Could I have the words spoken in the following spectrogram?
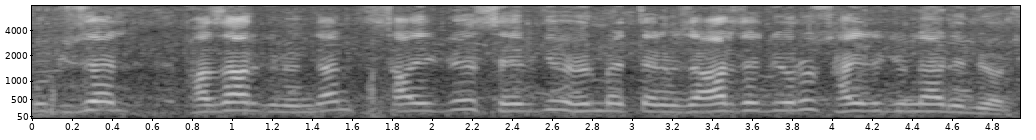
bu güzel pazar gününden saygı, sevgi ve hürmetlerimizi arz ediyoruz. Hayırlı günler diliyoruz.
